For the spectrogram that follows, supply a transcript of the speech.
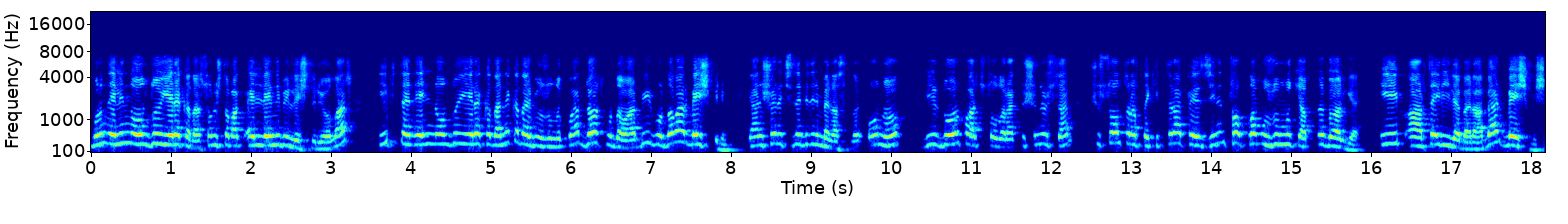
bunun elinin olduğu yere kadar. Sonuçta bak ellerini birleştiriyorlar. İpten elin olduğu yere kadar ne kadar bir uzunluk var? 4 burada var, 1 burada var, 5 birim. Yani şöyle çizebilirim ben aslında. Onu bir doğru parçası olarak düşünürsem şu sol taraftaki trapezcinin toplam uzunluk yaptığı bölge. İp artı eliyle beraber 5'miş.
